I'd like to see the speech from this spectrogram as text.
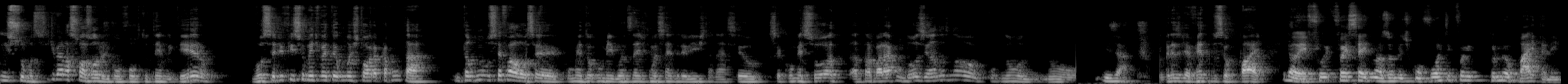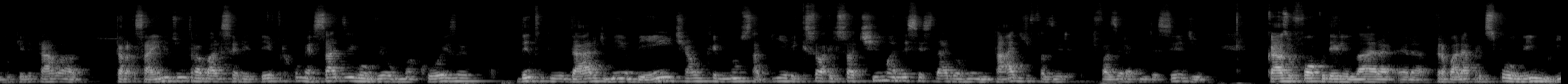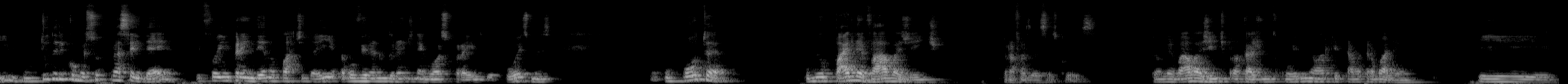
em suma, se você estiver na sua zona de conforto o tempo inteiro, você dificilmente vai ter uma história para contar. Então, como você falou, você comentou comigo antes da gente começar a entrevista, né? Você, você começou a, a, trabalhar com 12 anos no, no, no Exato. empresa de evento do seu pai. Não, foi, foi sair de uma zona de conforto e foi pro meu pai também, porque ele estava saindo de um trabalho CLT para começar a desenvolver alguma coisa dentro do, da área de meio ambiente, algo que ele não sabia, ele só, ele só tinha uma necessidade, uma vontade de fazer, de fazer acontecer, de caso o foco dele lá era, era trabalhar para despoluir um rio, então tudo ele começou por essa ideia e foi empreendendo a partir daí, acabou virando um grande negócio para ele depois, mas o ponto é, o meu pai levava a gente para fazer essas coisas. Então levava a gente para estar junto com ele na hora que ele estava trabalhando. E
